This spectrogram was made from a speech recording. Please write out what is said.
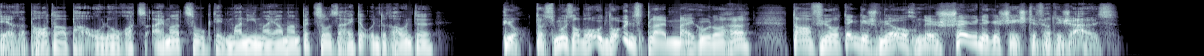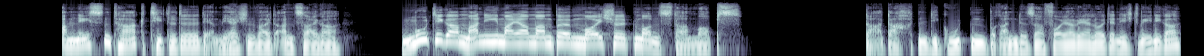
Der Reporter Paolo Rotzeimer zog den Manni Meiermampe zur Seite und raunte, ja, das muss aber unter uns bleiben, mein Guter, hä? Dafür denke ich mir auch eine schöne Geschichte für dich aus. Am nächsten Tag titelte der Märchenwald-Anzeiger Mutiger Manni Meiermampe meuchelt Monstermops. Da dachten die guten Brandeser Feuerwehrleute nicht weniger,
